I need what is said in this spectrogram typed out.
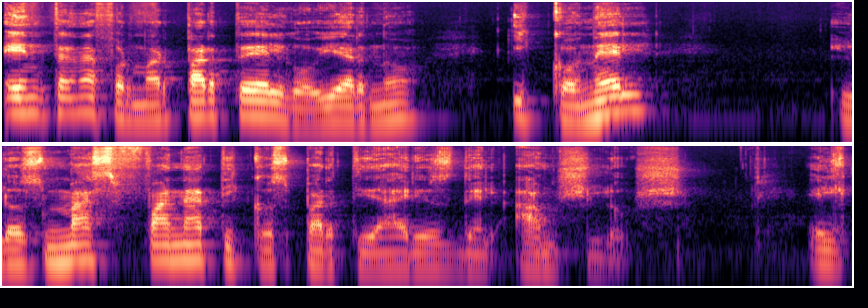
Entran a formar parte del gobierno y con él los más fanáticos partidarios del Anschluss, el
